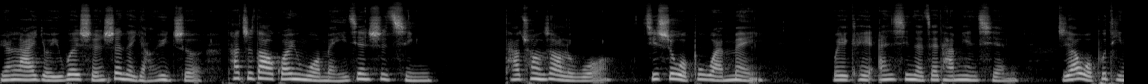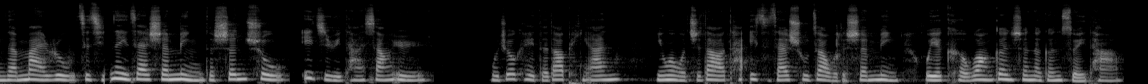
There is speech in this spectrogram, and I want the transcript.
原来有一位神圣的养育者，他知道关于我每一件事情，他创造了我，即使我不完美，我也可以安心的在他面前。只要我不停的迈入自己内在生命的深处，一直与他相遇，我就可以得到平安，因为我知道他一直在塑造我的生命，我也渴望更深的跟随他。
